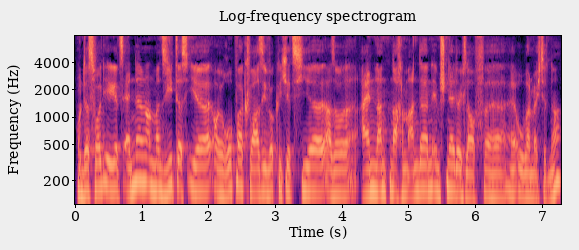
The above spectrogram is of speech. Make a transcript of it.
Und das wollt ihr jetzt ändern und man sieht, dass ihr Europa quasi wirklich jetzt hier, also ein Land nach dem anderen im Schnelldurchlauf äh, erobern möchtet, ne?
